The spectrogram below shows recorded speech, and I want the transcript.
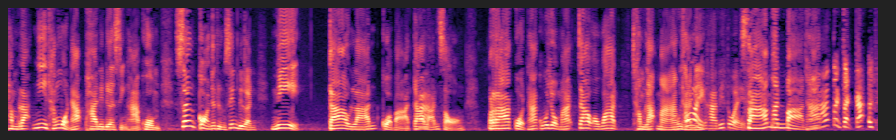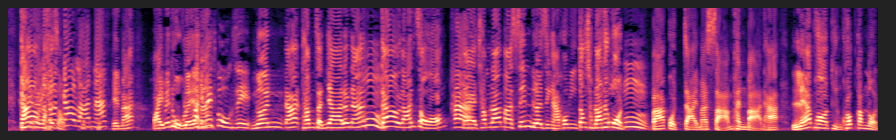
ชำระหนี้ทั้งหมดฮะภายในเดือนสิงหาคม ซึ่งก่อนจะถึงสิ้นเดือนหนี้9 ล้านกว่าบาท 9 ล้าน 2 ปรากฏฮะคุณผู้ชมฮะเจ้าอาวาสชำระมาคุณเท่าไหร่ชนีคะพี่ตุ๋ยสามพันบาทฮะอ่าแต่จากกะเก้าล้านยอดสองเก้าล้านนะ เห็นไหมไปไม่ถูกเลยไปนะไม่ถูกสิเงินนะทำสัญญาแล้วนะอืม9ล้านค่ะ2แต่ชำระมาสิ้นเดือนสิงหาคมยังต้องชำระทั้งหมด อืม ปรากฏจ่ายมา 3,000 บาทฮะ แล้วพอถึงครบกำหนด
